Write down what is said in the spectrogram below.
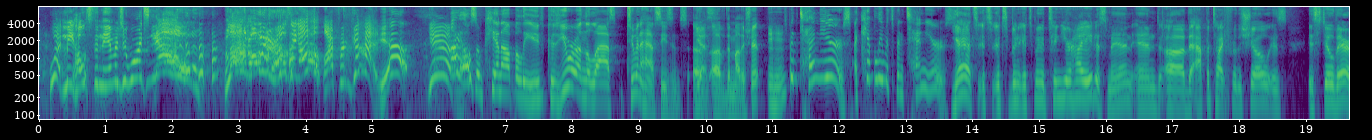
what, me hosting the Image Awards? No! Law and Order! I was like, oh, I forgot. Yeah. Yeah. I also cannot believe because you were on the last two and a half seasons of, Yes. of the Mothership. It's been ten years. I can't believe it's been ten years. Yeah, it's it's it's been it's been a ten year hiatus, man, and uh, the appetite for the show is is still there,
